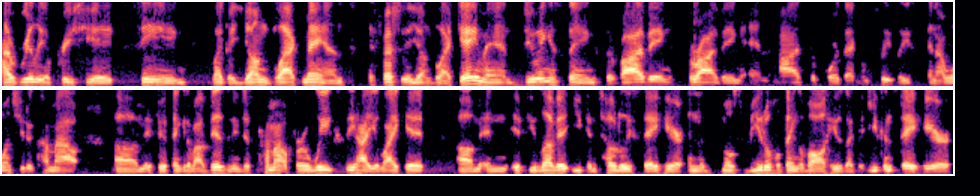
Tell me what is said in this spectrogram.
I really appreciate seeing like a young black man, especially a young black gay man, doing his thing, surviving, thriving, and I support that completely. And I want you to come out um, if you're thinking about visiting. Just come out for a week, see how you like it. Um, and if you love it, you can totally stay here. And the most beautiful thing of all, he was like, you can stay here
